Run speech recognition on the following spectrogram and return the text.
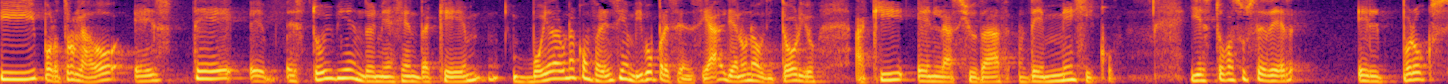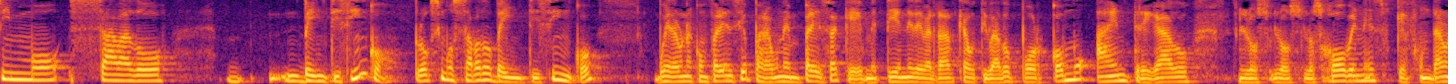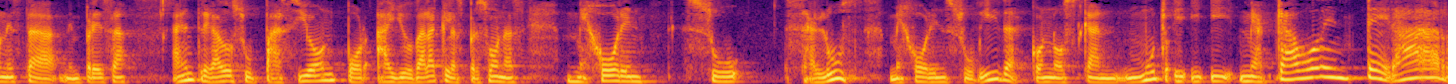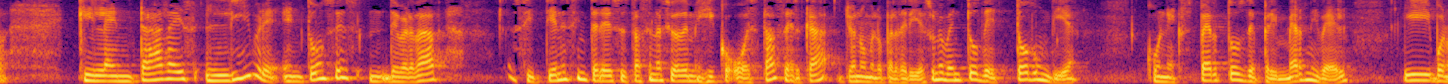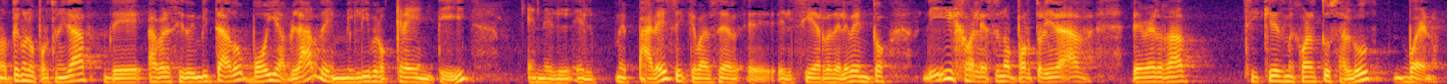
Y por otro lado, este, eh, estoy viendo en mi agenda que voy a dar una conferencia en vivo presencial, ya en un auditorio, aquí en la Ciudad de México. Y esto va a suceder el próximo sábado 25, próximo sábado 25 voy a dar una conferencia para una empresa que me tiene de verdad cautivado por cómo ha entregado los, los, los jóvenes que fundaron esta empresa, han entregado su pasión por ayudar a que las personas mejoren su salud, mejoren su vida, conozcan mucho. Y, y, y, me acabo de enterar que la entrada es libre. Entonces, de verdad, si tienes interés, estás en la Ciudad de México o estás cerca, yo no me lo perdería. Es un evento de todo un día con expertos de primer nivel. Y bueno, tengo la oportunidad de haber sido invitado. Voy a hablar de mi libro Cree en ti. En el, me parece que va a ser eh, el cierre del evento. Híjole, es una oportunidad de verdad. Si quieres mejorar tu salud, bueno,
